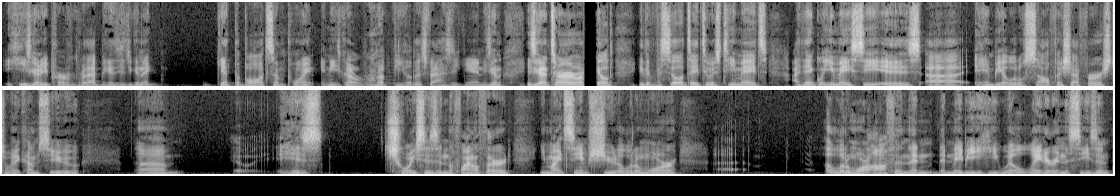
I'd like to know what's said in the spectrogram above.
he's going to be perfect for that because he's going to get the ball at some point and he's going to run up field as fast as he can. He's going to he's going to turn run field, either facilitate to his teammates. I think what you may see is uh, him be a little selfish at first when it comes to um, his choices in the final third. You might see him shoot a little more uh, a little more often than than maybe he will later in the season,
